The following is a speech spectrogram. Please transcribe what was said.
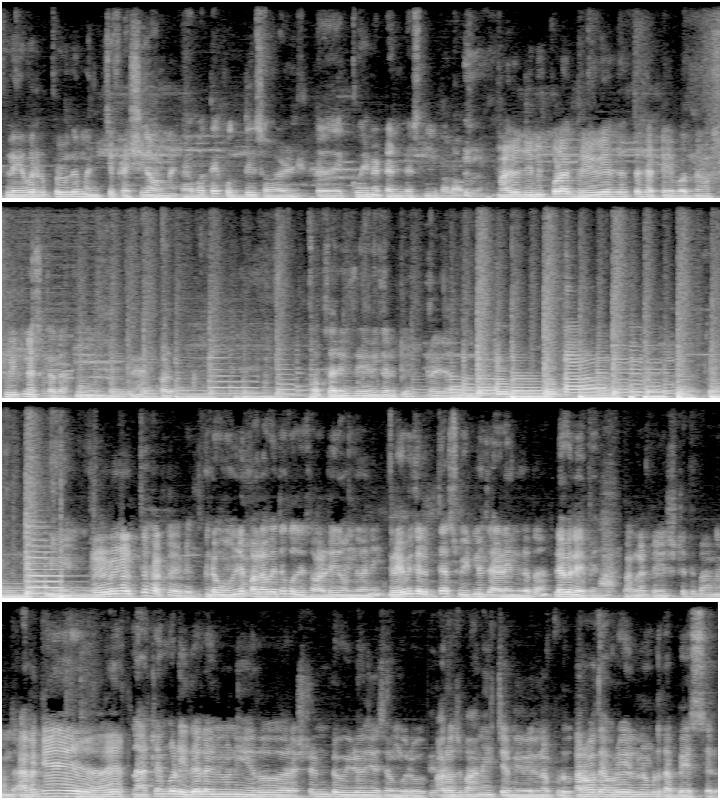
ఫ్లేవర్ఫుల్గా మంచి ఫ్రెష్గా ఉన్నాయి. కాకపోతే కొద్దిగా సాల్ట్ ఎక్కువైనట్టు అనిపిస్తుంది పలావ్. అది దీనికి కూడా గ్రేవీ వేసేస్తే సెట్ అయిపోతుంది స్వీట్నెస్ కదా. పడు. ఒకసారి గ్రేవీ కలిపి ట్రై చేద్దాం. కలిపితే సెట్ అయిపోయింది. అంటే ఓన్లీ పలావ్ అయితే కొద్దిగా సాల్టీగా ఉంది కానీ గ్రేవీ కలిపితే ఆ స్వీట్నెస్ యాడ్ అయింది కదా లెవెల్ అయిపోయింది. పర్లేదు టేస్ట్ అయితే బాగానే ఉంది. అలాగే అదే లాస్ట్ టైం కూడా ఇదే లైన్లోని ఏదో రెస్టారెంట్ వీడియో చేసాం గురు. ఆ రోజు బాగానే ఇచ్చారు మేము వెళ్ళినప్పుడు. తర్వాత ఎవరో వెళ్ళినప్పుడు దెబ్బేస్తారు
